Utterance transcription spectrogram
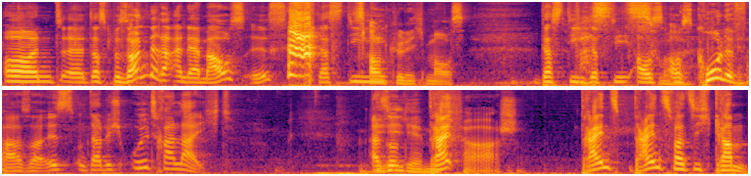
Und äh, das Besondere an der Maus ist, dass die, Soundkönig Maus. dass die, Was dass die aus, aus Kohlefaser ist und dadurch ultra leicht. Also Will der mich drei- verarschen? 23, 23 Gramm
